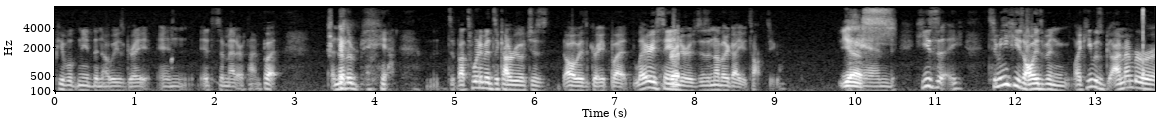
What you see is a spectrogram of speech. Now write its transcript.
People need to know he's great, and it's a matter of time. But another, yeah, it's about twenty minutes of Kyrie, which is always great. But Larry Sanders is another guy you talk to, yes, and he's to me he's always been like he was. I remember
